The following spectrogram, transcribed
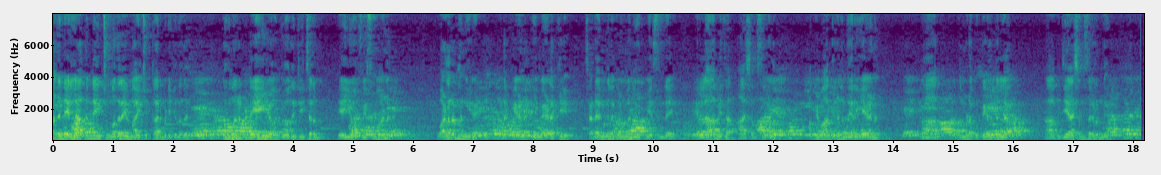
അതിന്റെ എല്ലാത്തിന്റെയും ചുമതലയുമായി ചുക്കാൻ പിടിക്കുന്നത് ബഹുമാനപ്പെട്ട എ ഇഒ ജ്യോതി ടീച്ചറും എ ഇ ഓഫീസുമാണ്. വളരെ ഭംഗിയായിട്ട് നടക്കുകയാണ്. ഈ മേളയ്ക്ക് ചടയമംഗലം ഗവൺമെന്റ് യു പി എസിന്റെ എല്ലാവിധ ആശംസകളും അഭിവാദ്യങ്ങളും നേരുകയാണ്. നമ്മുടെ കുട്ടികൾക്കെല്ലാം വിജയാശംസകളും നേരുന്നു.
